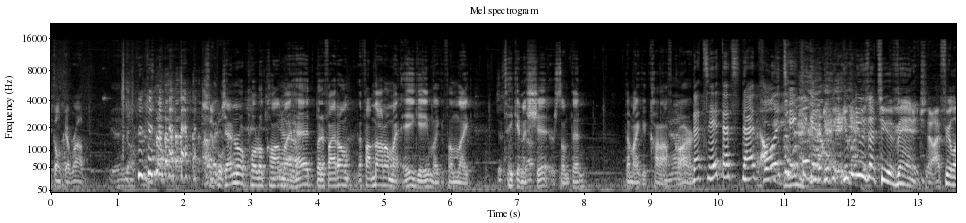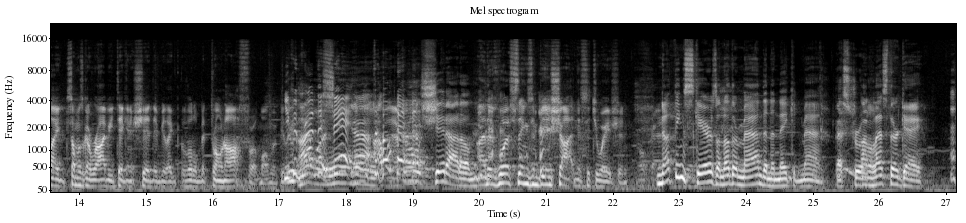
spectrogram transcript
don't get robbed. I have a general protocol in my head, but if I don't, if I'm not on my A game, like if I'm like taking a shit or something, that might get caught off guard. That's it. That's that. All it takes to get. You can use that to your advantage, though. I feel like someone's gonna rob you taking a shit, they'd be like a little bit thrown off for a moment. Be You like, could grab the shit. Yeah, Throw shit at him. "Ah, there's worse things than being shot in this situation. Nothing scares another man than a naked man, That's true. unless they're gay.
